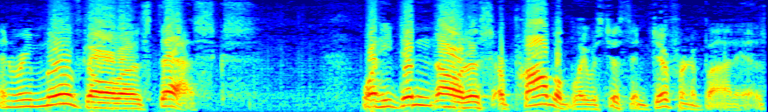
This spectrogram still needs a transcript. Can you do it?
and removed all those desks. What he didn't notice, or probably was just indifferent about, is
